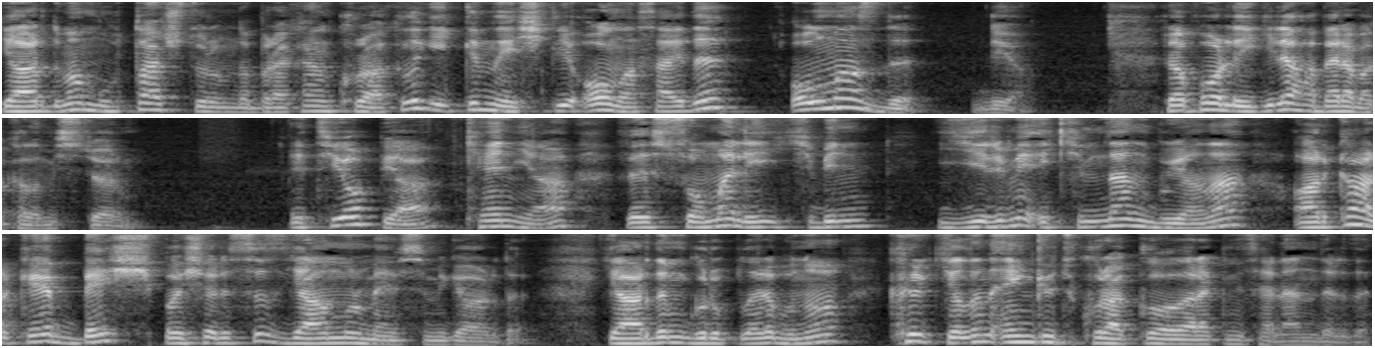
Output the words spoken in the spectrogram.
yardıma muhtaç durumda bırakan kuraklık iklim değişikliği olmasaydı olmazdı diyor. Raporla ilgili habere bakalım istiyorum. Etiyopya, Kenya ve Somali 2020 Ekim'den bu yana arka arkaya 5 başarısız yağmur mevsimi gördü. Yardım grupları bunu 40 yılın en kötü kuraklığı olarak nitelendirdi.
